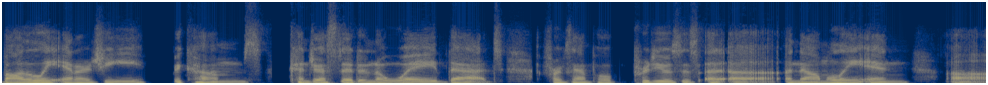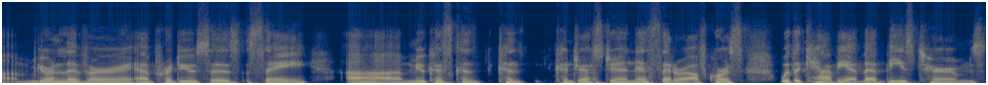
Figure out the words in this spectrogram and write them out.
bodily energy becomes congested in a way that, for example, produces an anomaly in um, your liver and produces, say, uh, mucus con- con- congestion, etc. Of course, with the caveat that these terms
